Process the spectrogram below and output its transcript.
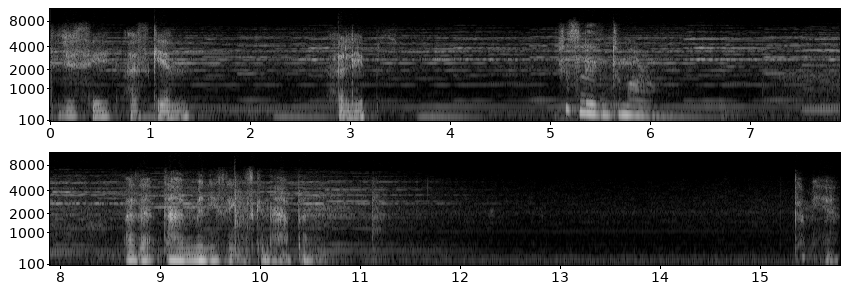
Did you see her skin? Her lips? She's leaving tomorrow. By that time, many things can happen. Come here.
